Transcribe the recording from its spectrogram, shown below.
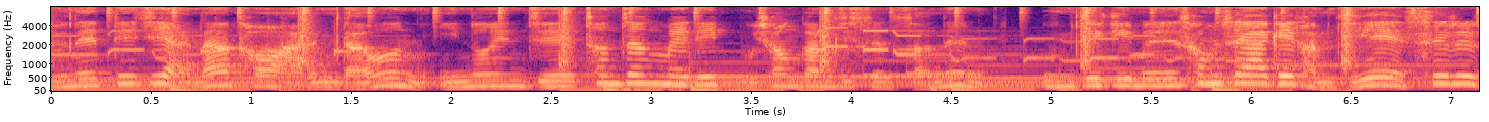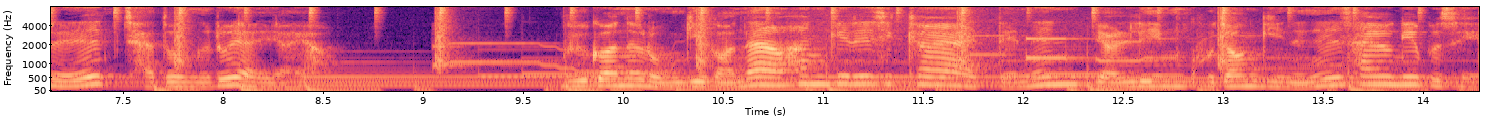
눈에 띄지 않아 더 아름다운 이노엔즈의 천장 매립 모션 감지 센서는 움직임을 섬세하게 감지해 스르륵 자동으로 열려요. 물건을 옮기거나 환기를 시켜야 할 때는 열림 고정 기능을 사용해 보세요.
